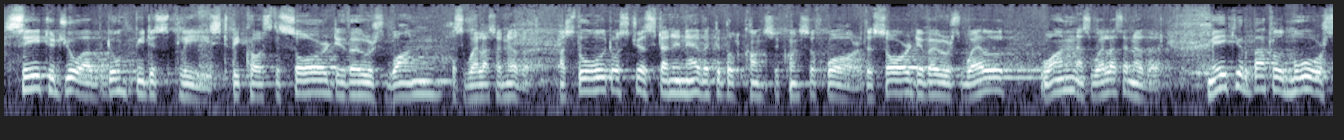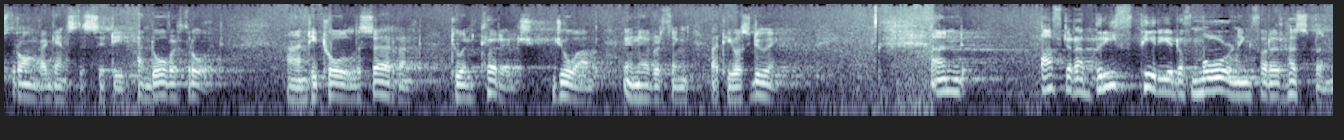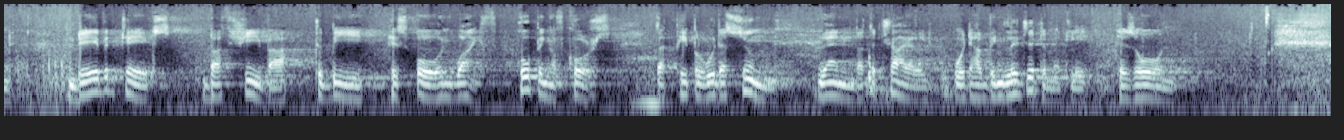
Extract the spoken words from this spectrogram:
say to Joab, don't be displeased, because the sword devours one as well as another, as though it was just an inevitable consequence of war. The sword devours well one as well as another. Make your battle more strong against the city and overthrow it. And he told the servant to encourage Joab in everything that he was doing. And after a brief period of mourning for her husband, David takes Bathsheba to be his own wife, hoping, of course, that people would assume then that the child would have been legitimately his own.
